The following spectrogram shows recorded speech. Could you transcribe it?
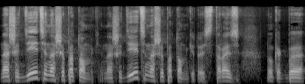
Наши дети, наши потомки, наши дети, наши потомки. То есть стараюсь, ну, как бы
